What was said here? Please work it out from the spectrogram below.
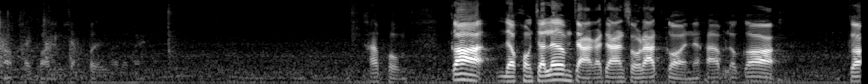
เอาใครก่อนจับเปิดก่อนได้ไหมครับผมก็เดี๋ยวคงจะเริ่มจากอาจารย์โสรัตก่อนนะครับ แล้วก็ ก็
